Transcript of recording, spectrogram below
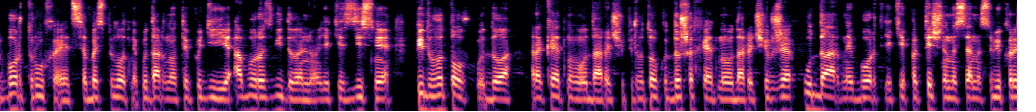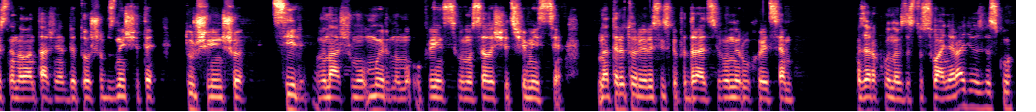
борт рухається, безпілотник ударного типу дії або розвідувального, який здійснює підготовку до ракетного удару, чи підготовку до шахетного удару, чи вже ударний борт, який фактично несе на собі корисне навантаження для того, щоб знищити ту чи іншу ціль в нашому мирному українському селищі чи місті на території Російської Федерації. Вони рухаються за рахунок застосування радіозв'язку,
